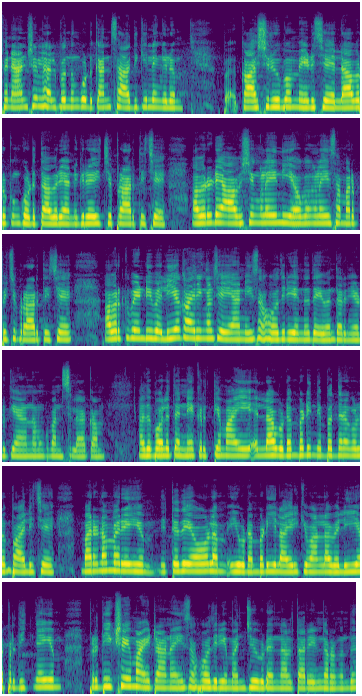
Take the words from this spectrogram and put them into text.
ഫിനാൻഷ്യൽ ഹെൽപ്പൊന്നും കൊടുക്കാൻ സാധിക്കില്ലെങ്കിലും കാശ് രൂപം മേടിച്ച് എല്ലാവർക്കും കൊടുത്ത് അവരെ അനുഗ്രഹിച്ച് പ്രാർത്ഥിച്ച് അവരുടെ ആവശ്യങ്ങളെയും നിയോഗങ്ങളെയും സമർപ്പിച്ച് പ്രാർത്ഥിച്ച് അവർക്ക് വേണ്ടി വലിയ കാര്യങ്ങൾ ചെയ്യാൻ ഈ സഹോദരി എന്ന് ദൈവം തിരഞ്ഞെടുക്കുകയാണെന്ന് നമുക്ക് മനസ്സിലാക്കാം. അതുപോലെ തന്നെ കൃത്യമായി എല്ലാ ഉടമ്പടി നിബന്ധനകളും പാലിച്ച് മരണം വരെയും നിത്യതയോളം ഈ ഉടമ്പടിയിലായിരിക്കുവാനുള്ള വലിയ പ്രതിജ്ഞയും പ്രതീക്ഷയുമായിട്ടാണ് ഈ സഹോദരി മഞ്ജു ഇവിടെ നിന്നാൾ തറയിൽ നിറങ്ങുന്നത്.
